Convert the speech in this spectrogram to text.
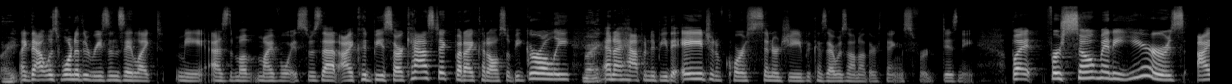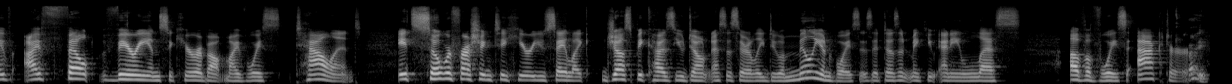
Right. Like that was one of the reasons they liked me as the, my voice was that I could be sarcastic, but I could also be girly. Right. And I happened to be the age, and of course synergy because I was on other things for Disney. But for so many years, I've I've felt very insecure about my voice talent. It's so refreshing to hear you say like just because you don't necessarily do a million voices, it doesn't make you any less of a voice actor. Right.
